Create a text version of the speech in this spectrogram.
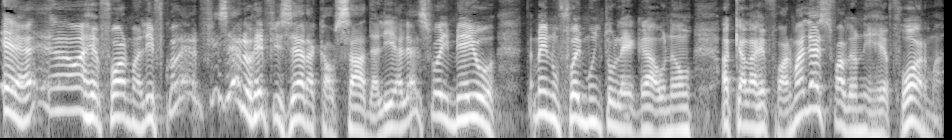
É, é uma reforma ali, ficou, é, fizeram, refizeram a calçada ali, aliás, foi meio, também não foi muito legal, não, aquela reforma. Aliás, falando em reforma,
